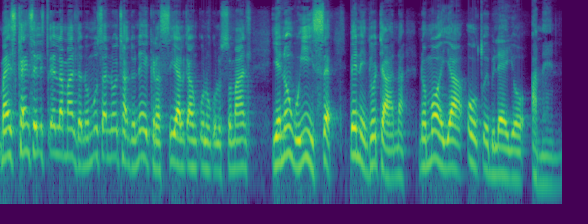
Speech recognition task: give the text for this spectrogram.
mayisikhanyisela isicelo lamandla nomusa nothando negrasiya likaNkulunkulu somandla. Yena onguyise benendodana nomoya ocwebileyo. Amen.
